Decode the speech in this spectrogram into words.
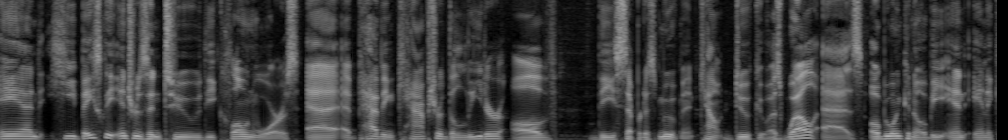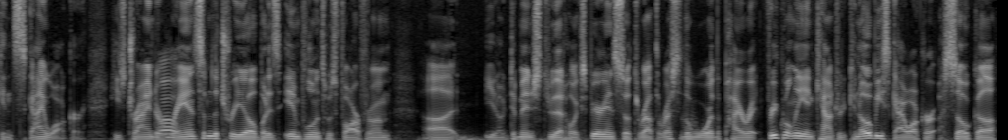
and he basically enters into the Clone Wars uh, having captured the leader of the separatist movement, Count Dooku, as well as Obi Wan Kenobi and Anakin Skywalker. He's trying to ransom the trio, but his influence was far from, uh, you know, diminished through that whole experience. So throughout the rest of the war, the pirate frequently encountered Kenobi, Skywalker, Ahsoka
